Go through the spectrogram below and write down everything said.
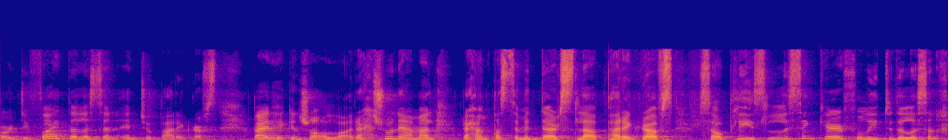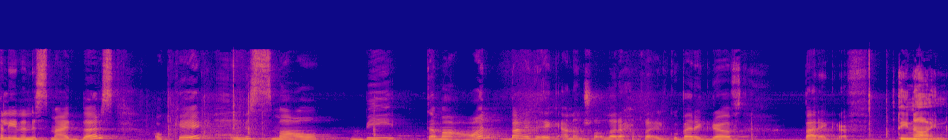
or divide the lesson into paragraphs بعد هيك ان شاء الله رح شو نعمل رح نقسم الدرس ل paragraphs so please listen carefully to the lesson خلينا نسمع الدرس أوكي ونسمعه بتمعن بعد هيك أنا ان شاء الله رح اقرا لكم paragraphs paragraph 59.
